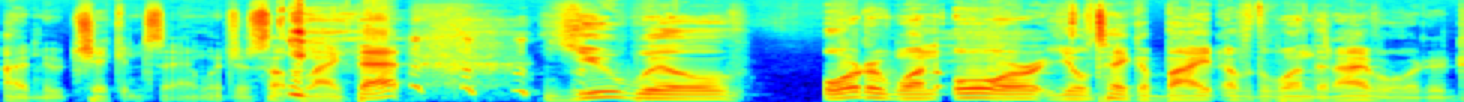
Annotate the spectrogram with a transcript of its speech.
a new chicken sandwich or something like that, you will order one or you'll take a bite of the one that I've ordered,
